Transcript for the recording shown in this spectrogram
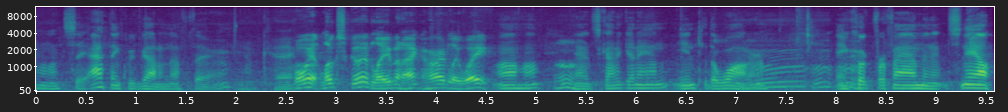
Well, let's see. I think we've got enough there. okay. boy, it looks good, Laban. I can hardly wait. Uh huh. Mm. And it's got to go down into the water and cook for five minutes. Now,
